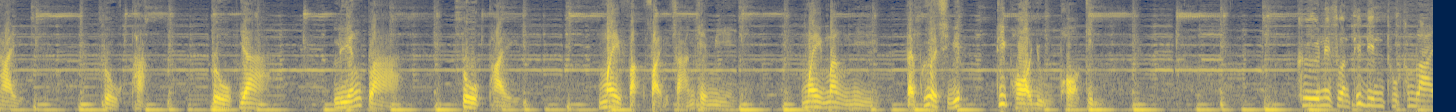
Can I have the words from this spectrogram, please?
ไทย ปลูกผัก ปลูกหญ้า เลี้ยงปลา ปลูกไผ่ไม่ฝักใฝ่สารเคมี ไม่มั่งมี แต่เพื่อชีวิตที่พออยู่พอกิน คือในส่วนที่ดินถูกทำลาย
